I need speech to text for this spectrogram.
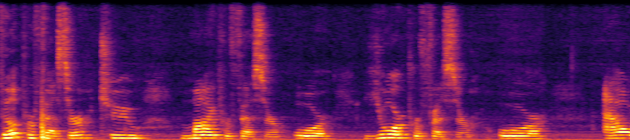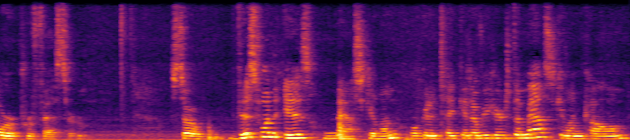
the professor to my professor, or your professor, or our professor. So this one is masculine. We're going to take it over here to the masculine column,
